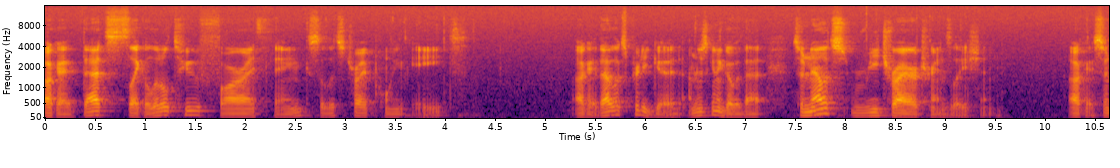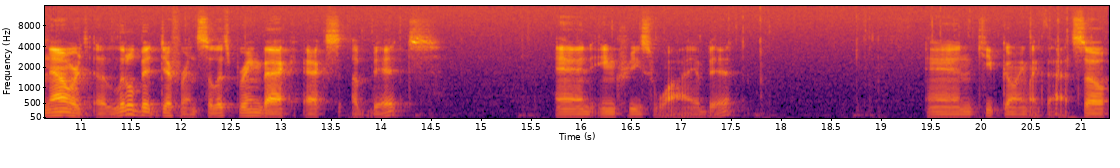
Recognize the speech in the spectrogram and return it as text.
Okay, that's like a little too far, I think. So let's try 0.8. Okay, that looks pretty good. I'm just going to go with that. So now let's retry our translation. Okay, so now we're a little bit different. So let's bring back x a bit and increase y a bit and keep going like that. So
